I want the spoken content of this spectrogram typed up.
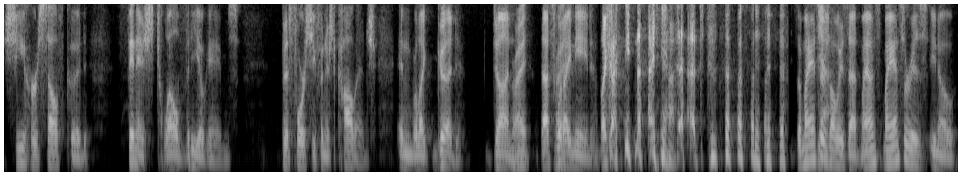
she herself could finish 12 video games before she finished college and we're like good done Right. that's what i need like i need, I need Yeah. that so my answer is always that my, my answer is you know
